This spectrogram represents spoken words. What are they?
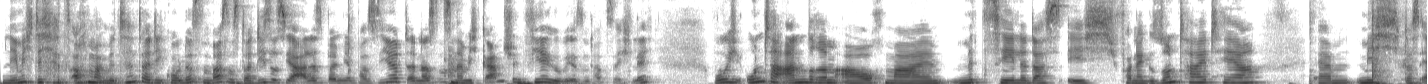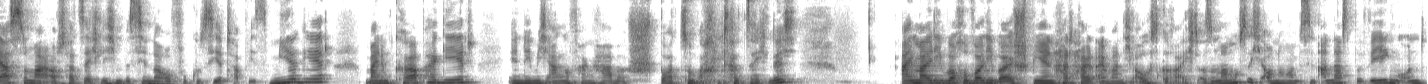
nehme ich dich jetzt auch mal mit hinter die Kulissen. Was ist da dieses Jahr alles bei mir passiert? Denn das ist nämlich ganz schön viel gewesen tatsächlich. Wo ich unter anderem auch mal mitzähle, dass ich von der Gesundheit her ähm, mich das erste Mal auch tatsächlich ein bisschen darauf fokussiert habe, wie es mir geht, meinem Körper geht, indem ich angefangen habe, Sport zu machen tatsächlich. Einmal die Woche Volleyball spielen hat halt einfach nicht ausgereicht. Also man muss sich auch noch mal ein bisschen anders bewegen und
